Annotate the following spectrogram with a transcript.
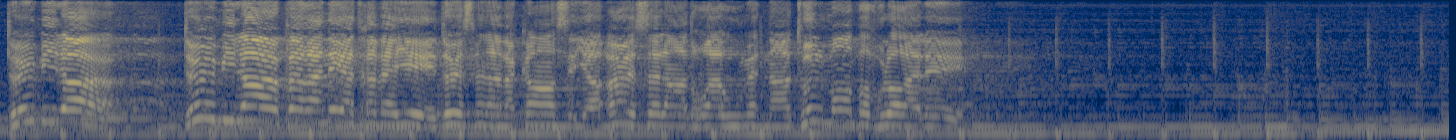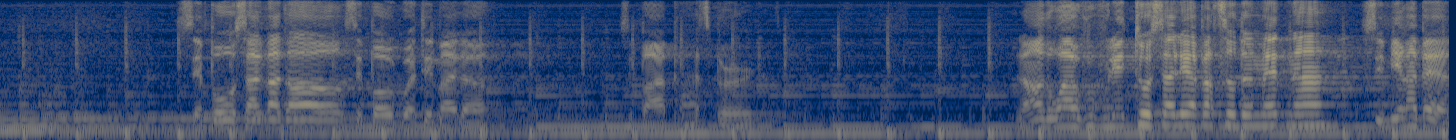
« 2000 heures! 2000 heures par année à travailler, deux semaines en vacances, et il y a un seul endroit où maintenant tout le monde va vouloir aller. C'est pas au Salvador, c'est pas au Guatemala, c'est pas à Plattsburgh. L'endroit où vous voulez tous aller à partir de maintenant, c'est Mirabel.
